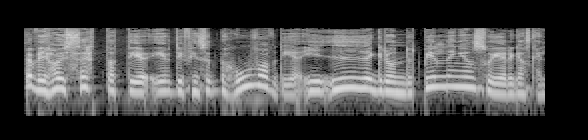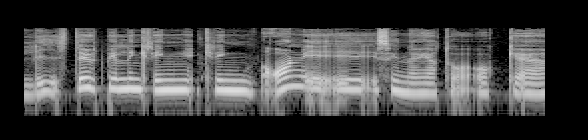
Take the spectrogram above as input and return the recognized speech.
Ja, vi har ju sett att det, är, det finns ett behov av det. I, I grundutbildningen så är det ganska lite utbildning kring, kring barn i, i, i synnerhet. Och, och eh,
